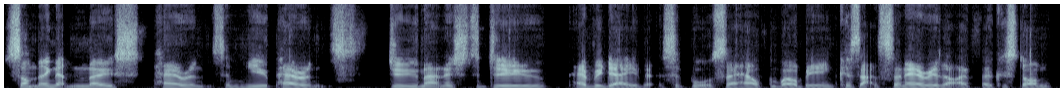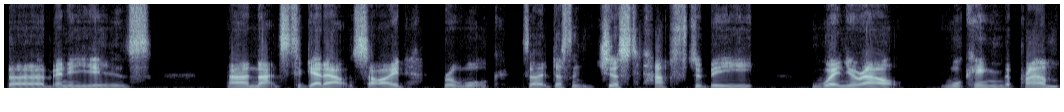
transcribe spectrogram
something that most parents and new parents do manage to do every day that supports their health and well-being because that's an area that I've focused on for many years and that's to get outside for a walk so it doesn't just have to be when you're out walking the pram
